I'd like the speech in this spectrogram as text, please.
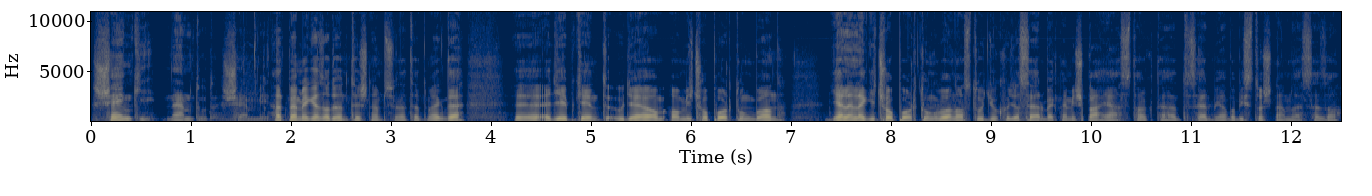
Senki nem tud semmit. Hát mert még ez a döntés nem született meg, de e, egyébként ugye a, a mi csoportunkban, jelenlegi csoportunkban azt tudjuk, hogy a szerbek nem is pályáztak, tehát Szerbiában biztos nem lesz ez a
